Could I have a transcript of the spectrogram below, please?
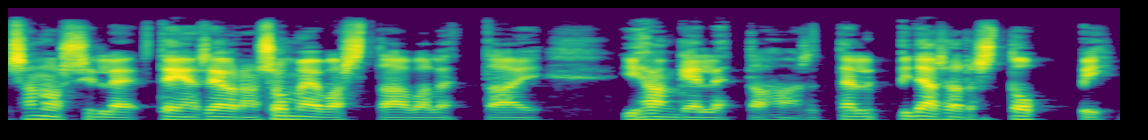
sano sille teidän seuran somevastaavalle tai ihan kelle tahansa. Tälle pitää saada stoppi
